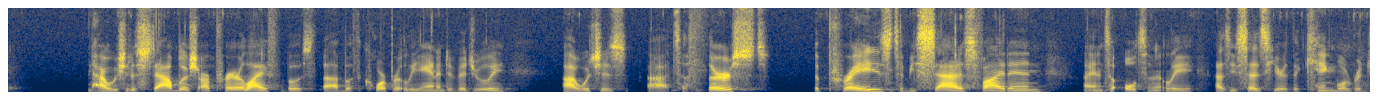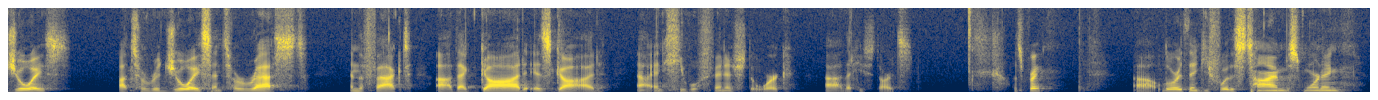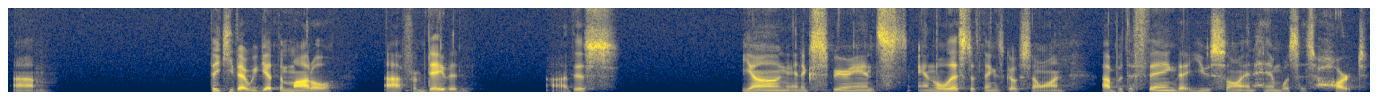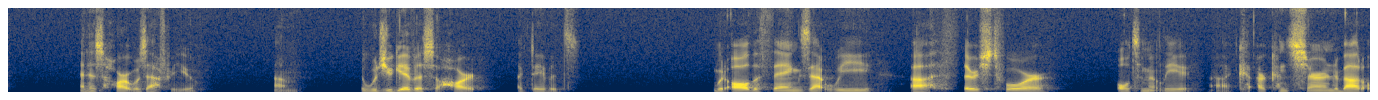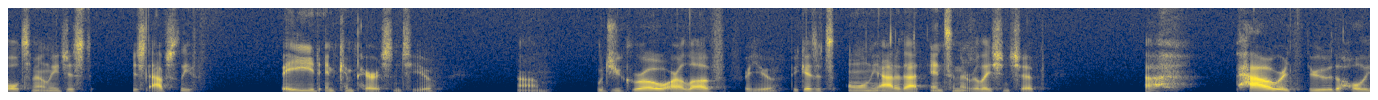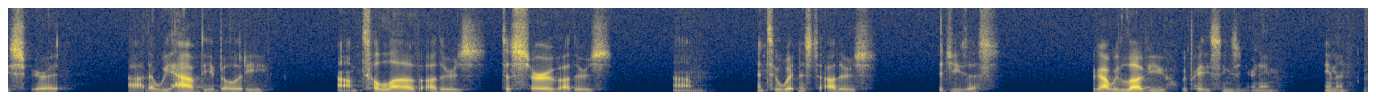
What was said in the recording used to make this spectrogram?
and how we should establish our prayer life, both, both corporately and individually, which is uh, to thirst, to praise, to be satisfied in, uh, and to ultimately, as he says here, the king will rejoice, uh, to rejoice and to rest in the fact uh, that God is God uh, and he will finish the work uh, that he starts. Let's pray. Lord, thank you for this time this morning. Um, thank you that we get the model from David. this young and experienced, and the list of things goes so on. Uh, but the thing that you saw in him was his heart, and his heart was after you. Um, so would you give us a heart like David's? Would all the things that we uh, thirst for, ultimately uh, are concerned about, ultimately just just absolutely fade in comparison to you? Um, would you grow our love for you? Because it's only out of that intimate relationship, uh, powered through the Holy Spirit, uh, that we have the ability um, to love others, to serve others, um, and to witness to others to Jesus. God, we love you. We pray these things in your name. Amen.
